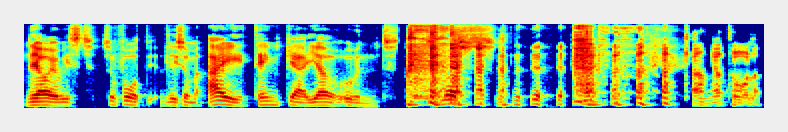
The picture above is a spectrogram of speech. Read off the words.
Ja, ja, visst. Så fort liksom, aj, tänka, gör ont. Slåss. kan jag tåla.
